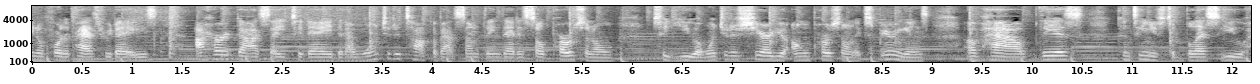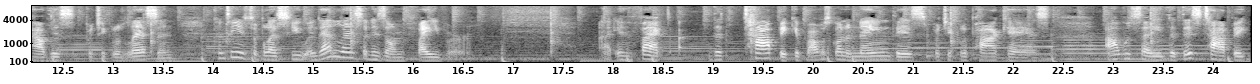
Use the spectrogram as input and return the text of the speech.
you know, for the past few days, I heard God say today that I want you to talk about something that is so personal to you. I want you to share your own personal experience of how this continues to bless you, how this particular lesson continues to bless you. And that lesson is on favor. Uh, in fact, the topic, if I was going to name this particular podcast, I would say that this topic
